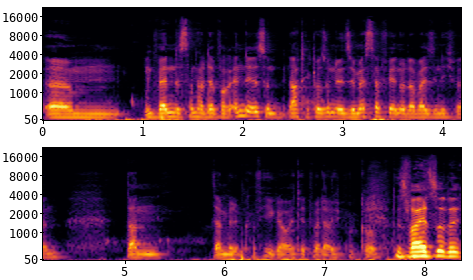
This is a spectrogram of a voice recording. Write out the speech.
Ähm, und wenn das dann halt einfach Ende ist und nach der Klausur in den Semesterferien oder weiß ich nicht wann, dann, dann mit dem Café gearbeitet, weil da habe ich Bock drauf. Das war jetzt so eine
